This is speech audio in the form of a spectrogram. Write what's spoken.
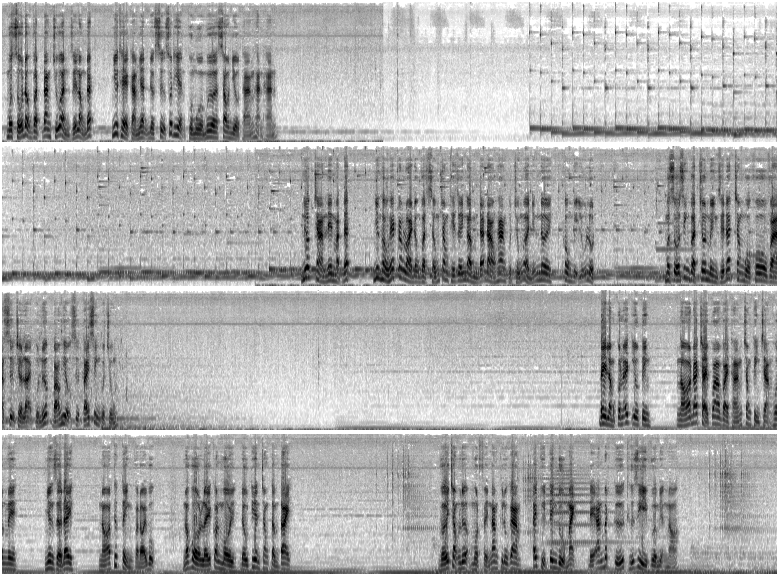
Một số động vật đang trú ẩn dưới lòng đất như thể cảm nhận được sự xuất hiện của mùa mưa sau nhiều tháng hạn hán. Nước tràn lên mặt đất, nhưng hầu hết các loài động vật sống trong thế giới ngầm đã đào hang của chúng ở những nơi không bị lũ lụt. Một số sinh vật chôn mình dưới đất trong mùa khô và sự trở lại của nước báo hiệu sự tái sinh của chúng. Đây là một con ếch yêu tinh. Nó đã trải qua vài tháng trong tình trạng hôn mê, nhưng giờ đây nó thức tỉnh và đói bụng. Nó vồ lấy con mồi đầu tiên trong tầm tay. Với trọng lượng 1,5 kg, ếch thủy tinh đủ mạnh để ăn bất cứ thứ gì vừa miệng nó.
